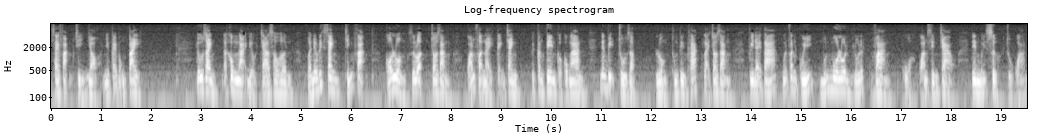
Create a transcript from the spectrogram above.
sai phạm chỉ nhỏ như cái bóng tay. Hữu Danh đã không ngại điều tra sâu hơn và nêu đích danh chính phạm có luồng dư luận cho rằng quán phở này cạnh tranh với căng tin của công an nên bị trù dập. Luồng thông tin khác lại cho rằng vì đại tá Nguyễn Văn Quý muốn mua luôn lô đất vàng của quán xin chào nên mới xử chủ quán.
